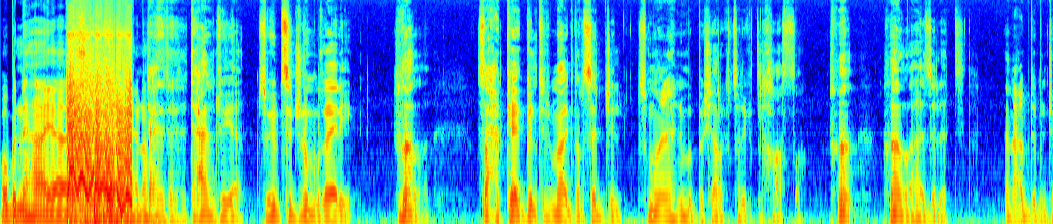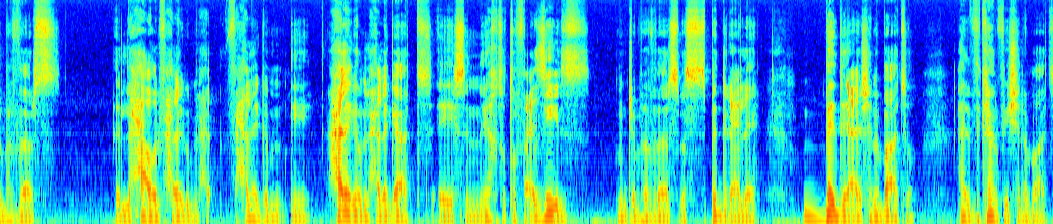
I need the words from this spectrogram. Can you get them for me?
وبالنهاية علينا تعال تعال تعال أنت وياه. مسوي بتسجلون من غيري. والله. صح أوكي قلت اني ما أقدر أسجل بس مو معناه إني ما بشارك طريقتي الخاصة. والله هزلت. أنا عبده من جبهه فيرس اللي حاول في حلقة من. في حلقة من إيه حلقة من الحلقات ايس إنه يختطف عزيز من جبهه فيرس بس بدري عليه. بدري على شنباته. هذا إذا كان في شنبات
